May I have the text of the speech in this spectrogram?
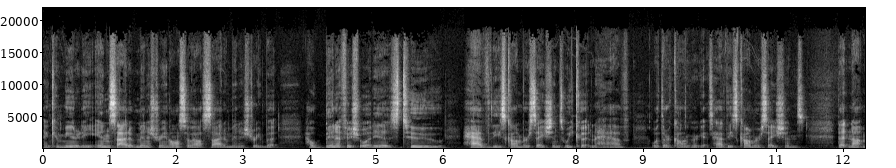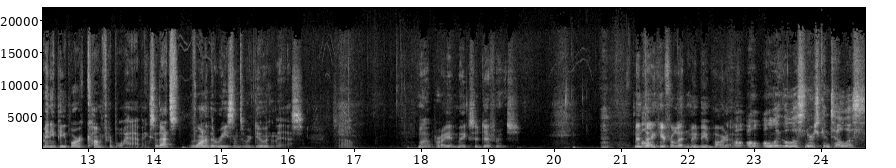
and community inside of ministry and also outside of ministry. But how beneficial it is to have these conversations we couldn't have with our congregates, have these conversations that not many people are comfortable having. So that's one of the reasons we're doing this. So Well, I pray it makes a difference. And thank you for letting me be a part of it. O- o- only the listeners can tell us.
